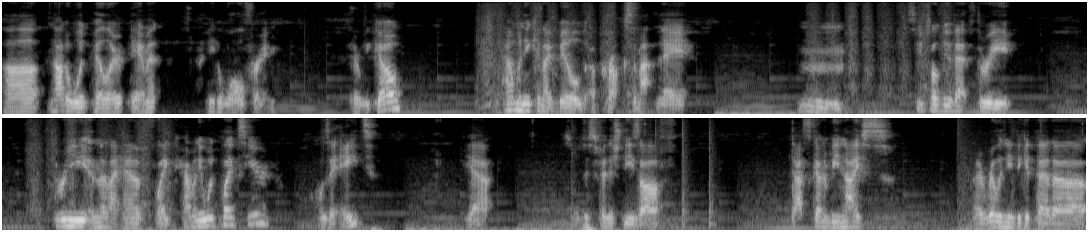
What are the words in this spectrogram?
Uh, not a wood pillar, damn it. I need a wall frame. There we go. How many can I build approximately? Hmm. Seems I'll do that three. Three, and then I have, like, how many wood planks here? Was it eight? Yeah. So we'll just finish these off. That's gonna be nice. I really need to get that, uh,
